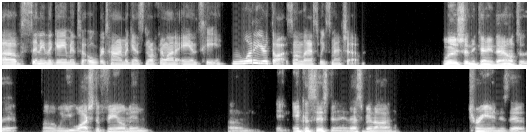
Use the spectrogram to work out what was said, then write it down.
of sending the game into overtime against North Carolina A&T. What are your thoughts on last week's matchup? Well, it shouldn't have came down to that. Uh, when you watch the film and um, inconsistent, and that's been our trend is that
